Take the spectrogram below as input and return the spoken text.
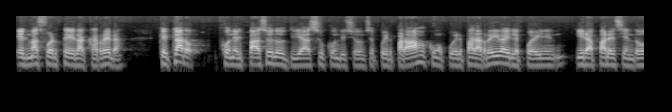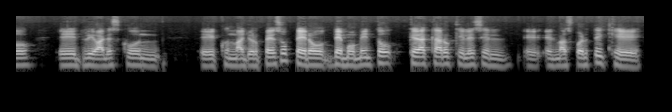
el más fuerte de la carrera. Que claro, con el paso de los días su condición se puede ir para abajo, como puede ir para arriba y le pueden ir apareciendo eh, rivales con, eh, con mayor peso, pero de momento queda claro que él es el, eh, el más fuerte y que,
